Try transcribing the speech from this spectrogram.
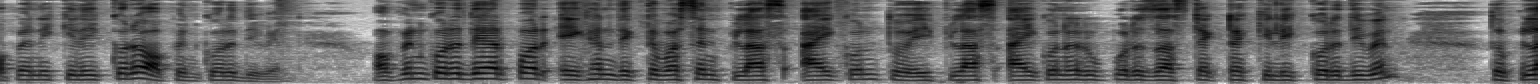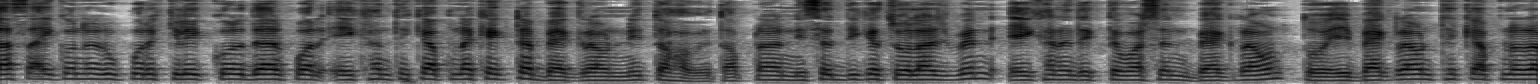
ওপেনে ক্লিক করে ওপেন করে দিবেন। ওপেন করে দেওয়ার পর এখানে দেখতে পাচ্ছেন প্লাস আইকন তো এই প্লাস আইকনের উপরে জাস্ট একটা ক্লিক করে দিবেন। তো প্লাস আইকনের উপরে ক্লিক করে দেওয়ার পর এখান থেকে আপনাকে একটা ব্যাকগ্রাউন্ড নিতে হবে। তো আপনারা নিচের দিকে চলে আসবেন, এখানে দেখতে পাচ্ছেন ব্যাকগ্রাউন্ড তো এই ব্যাকগ্রাউন্ড থেকে আপনারা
